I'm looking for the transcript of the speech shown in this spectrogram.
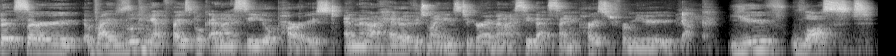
but so if I was looking at Facebook and I see your post, and then I head over to my Instagram and I see that same post from you, Yuck. you've lost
